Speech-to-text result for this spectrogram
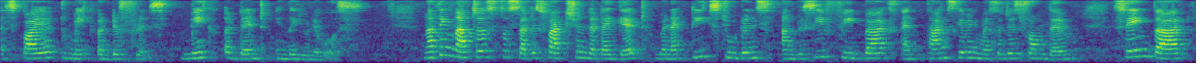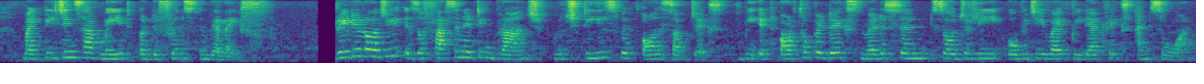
aspire to make a difference, make a dent in the universe. Nothing matches the satisfaction that I get when I teach students and receive feedbacks and thanksgiving messages from them saying that my teachings have made a difference in their life. Radiology is a fascinating branch which deals with all subjects, be it orthopedics, medicine, surgery, OBGY, pediatrics, and so on.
